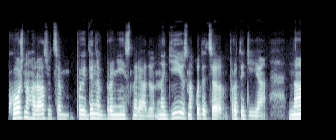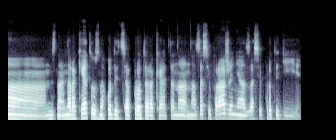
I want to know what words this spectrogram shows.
Кожного разу це поєдинок броні і снаряду. На дію знаходиться протидія. На не знаю, на ракету знаходиться протиракета, на на засіб враження, засіб протидії,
